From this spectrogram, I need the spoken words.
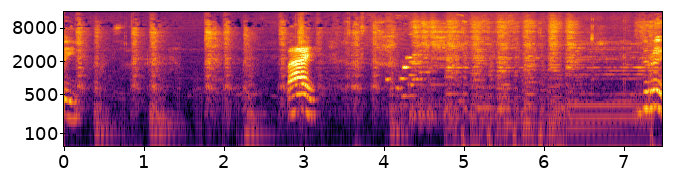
ย ไป รื่อย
